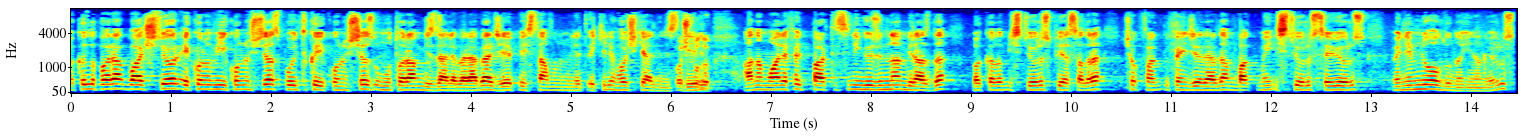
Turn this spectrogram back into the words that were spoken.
Akıllı para başlıyor. Ekonomiyi konuşacağız, politikayı konuşacağız. Umut Orhan bizlerle beraber CHP İstanbul Milletvekili. Hoş geldiniz Hoş diyelim. bulduk. Ana muhalefet partisinin gözünden biraz da bakalım istiyoruz piyasalara. Çok farklı pencerelerden bakmayı istiyoruz, seviyoruz. Önemli olduğuna inanıyoruz.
